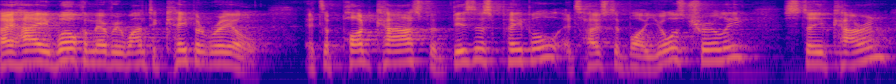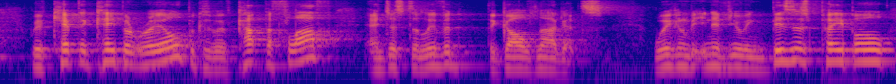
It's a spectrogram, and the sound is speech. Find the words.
Hey, hey, welcome everyone to Keep It Real. It's a podcast for business people. It's hosted by yours truly, Steve Curran. We've kept it Keep It Real because we've cut the fluff and just delivered the gold nuggets. We're going to be interviewing business people,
